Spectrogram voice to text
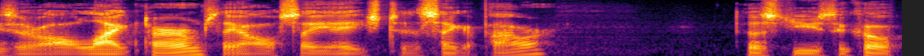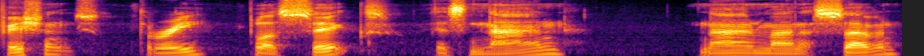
These are all like terms. They all say h to the second power. Let's use the coefficients. 3 plus 6 is 9. 9 minus 7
